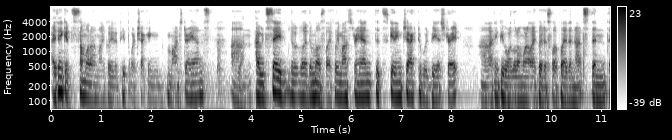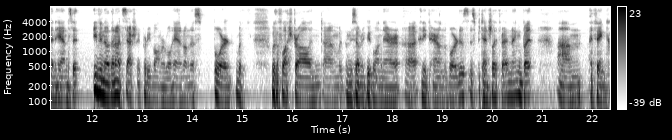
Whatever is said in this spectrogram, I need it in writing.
I think it's somewhat unlikely that people are checking monster hands. Um, I would say the the most likely monster hand that's getting checked would be a straight. Uh, I think people are a little more likely to slow play the nuts than than hands that, even though the nuts is actually a pretty vulnerable hand on this board with with a flush draw and um, with I mean, so many people in there, uh, any pair on the board is, is potentially threatening. But um, I think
